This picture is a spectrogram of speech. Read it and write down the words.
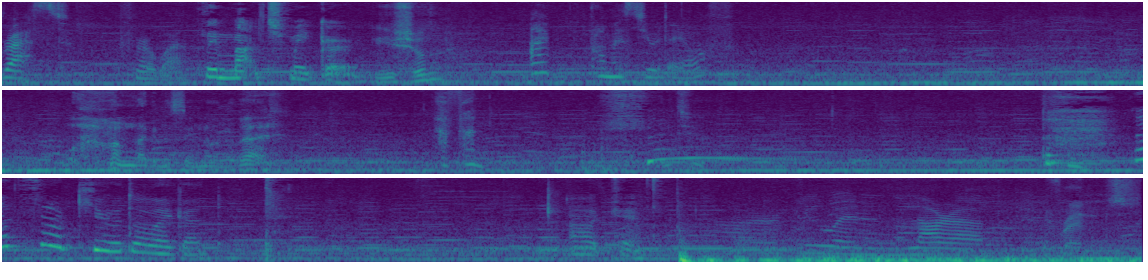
rest for a while? The matchmaker. You sure? I promised you a day off. I'm not gonna say no to that. Have fun. Me too. That's so cute. Oh my god. Okay. Are you and Lara Friends,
